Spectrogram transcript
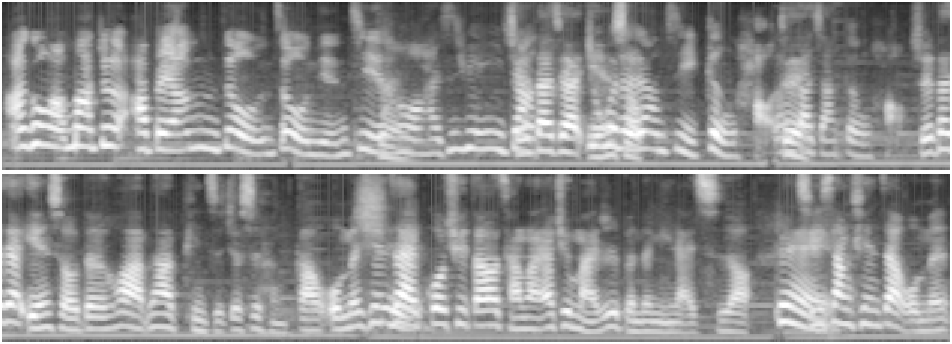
阿公阿妈，就是阿伯阿姆这种这种年纪，然后还是愿意这样，大家就为了让自己更好，让大家更好。所以大家严守的话，那品质就是很高。我们现在过去都要常常要去买日本的米来吃哦。对，实际上现在我们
